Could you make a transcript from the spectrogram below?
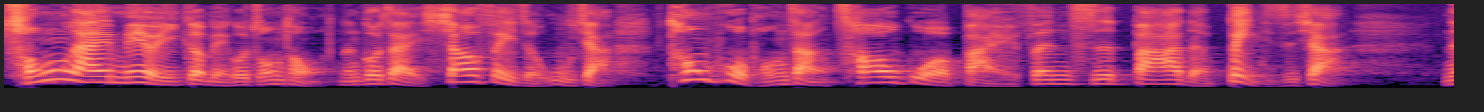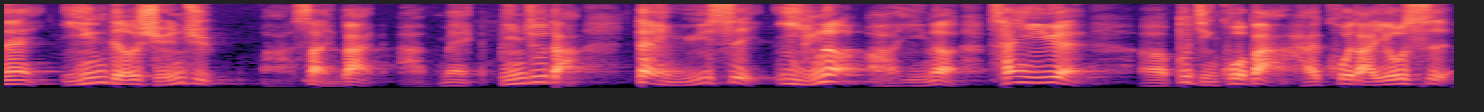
从来没有一个美国总统能够在消费者物价通货膨胀超过百分之八的背景之下，能赢得选举啊！上礼拜啊，美民主党等于是赢了啊，赢了参议院，呃，不仅扩办，还扩大优势。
